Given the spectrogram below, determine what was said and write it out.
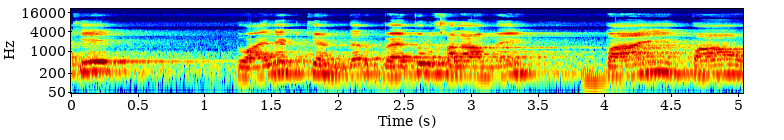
कि टॉयलेट के अंदर बैतुल खला में बाएँ पाँव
